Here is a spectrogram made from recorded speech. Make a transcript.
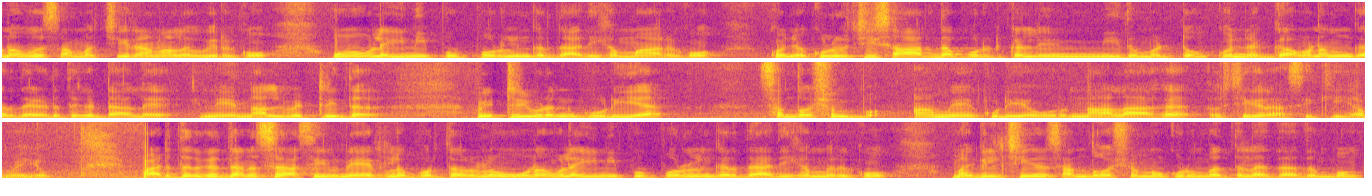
உணவு சமச்சீரான அளவு இருக்கும். உணவில் இனிப்பு பொருளுங்கிறது அதிகமாக இருக்கும். கொஞ்சம் குளிர்ச்சி சார்ந்த பொருட்களின் மீது மட்டும் கொஞ்சம் கவனம்ங்கிறத எடுத்துக்கிட்டாலே இன்றைய நாள் வெற்றி த வெற்றியுடன் கூடிய சந்தோஷம் அமையக்கூடிய ஒரு நாளாக விருச்சிக ராசிக்கு அமையும். இப்போ அடுத்து இருக்கிற தனுசு ராசி நேர்களை பொறுத்தவரையிலும் உணவில் இனிப்பு பொருளுங்கிறது அதிகம் இருக்கும். மகிழ்ச்சியும் சந்தோஷமும் குடும்பத்தில் ததும்பும்.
